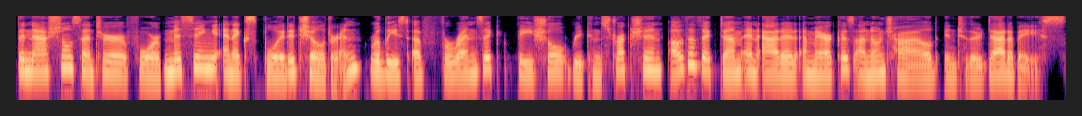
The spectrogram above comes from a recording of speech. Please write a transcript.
the National Center for Missing and Exploited Children released a forensic facial reconstruction of the victim and added America's Unknown Child into their database.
